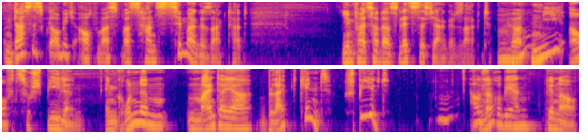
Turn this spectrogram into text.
Und das ist, glaube ich, auch was, was Hans Zimmer gesagt hat. Jedenfalls hat er es letztes Jahr gesagt. Hört nie auf zu spielen. Im Grunde meint er ja, bleibt Kind, spielt. Ausprobieren. Genau.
